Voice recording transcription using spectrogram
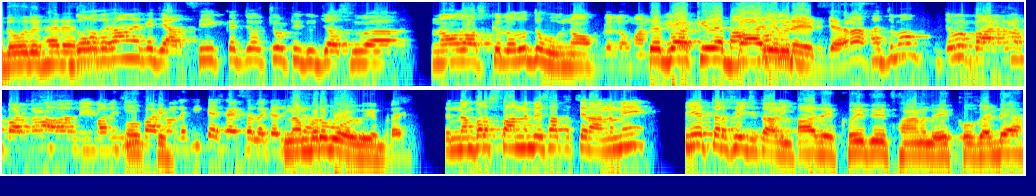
ਦੋ ਦਿਖਾ ਰਹੇ ਦੋ ਦਿਖਾਵਾਂਗੇ ਇੱਕ ਜਰਸੀ ਇੱਕ ਜੋ ਝੋਟੀ ਦੂਜਾ ਸੂਆ 9-10 ਕਿਲੋ ਦੁੱਧ ਹੋਊ 9 ਕਿਲੋ ਮੰਨ ਤੇ। ਬਾਕੀ ਦਾ ਬਾਜਬ ਰੇਟ ਚ ਹਨਾ? ਜਮਾ ਜਮਾ ਬਾਟਨ ਬਾਟਨ ਵਾਲਾ ਲੇਵਾ ਦੇਖੀ. ਬਾਟਨ ਦੇਖੀ ਕਿਹਦਾ ਐਸਾ ਲੱਗਾ ਨੰਬਰ ਬੋਲ ਦਈਏ ਮੜਾ ਤੇ ਨੰਬਰ 97794 75644 ਆ ਦੇਖੋ ਤੁਸੀਂ ਥਾਣ ਦੇਖੋ ਕੱਢਿਆ।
